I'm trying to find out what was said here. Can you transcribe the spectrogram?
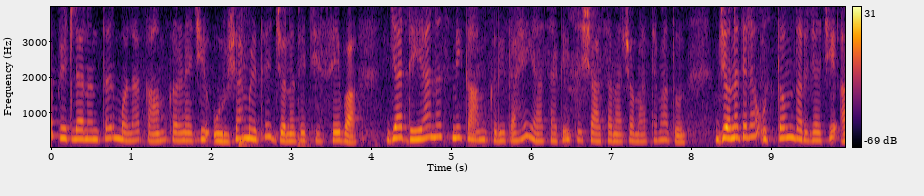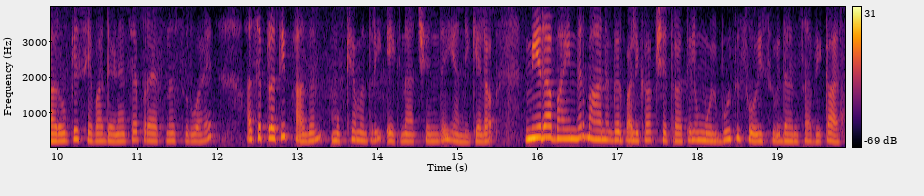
भेटल्यानंतर मला काम करण्याची ऊर्जा मिळते जनतेची सेवा. या ध्येयानंच मी काम करीत आहे यासाठीच शासनाच्या माध्यमातून जनतेला उत्तम दर्जाची आरोग्य सेवा देण्याचे प्रयत्न सुरू आहेत असे प्रतिपादन मुख्यमंत्री एकनाथ शिंदे यांनी केलं. मीरा भाईंदर महानगरपालिका क्षेत्रातील मूलभूत सोयीसुविधांचा विकास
